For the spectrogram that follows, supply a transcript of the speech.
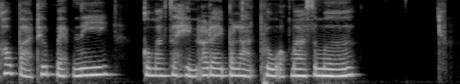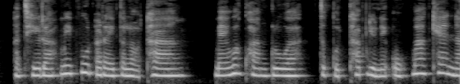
เข้าป่าทึบแบบนี้ ก็มักจะเห็นอะไรประหลาดโผล่ออกมาเสมอ อาชิระไม่พูดอะไรตลอดทาง แม้ว่าความกลัวจะกดทับอยู่ในอกมากแค่ไหน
